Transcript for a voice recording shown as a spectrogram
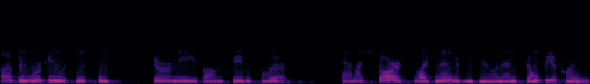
I've been working with this since Jeremy, um, gave us the list. And I start like many of you do, and then don't be afraid.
